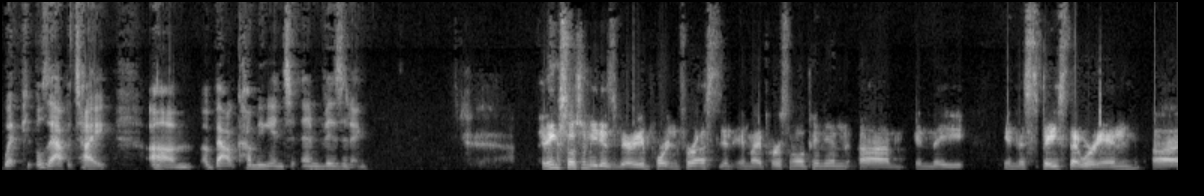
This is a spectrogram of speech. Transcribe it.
whet people's appetite um, about coming in and visiting? I think social media is very important for us, in, in my personal opinion. Um, in the in the space that we're in, uh,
